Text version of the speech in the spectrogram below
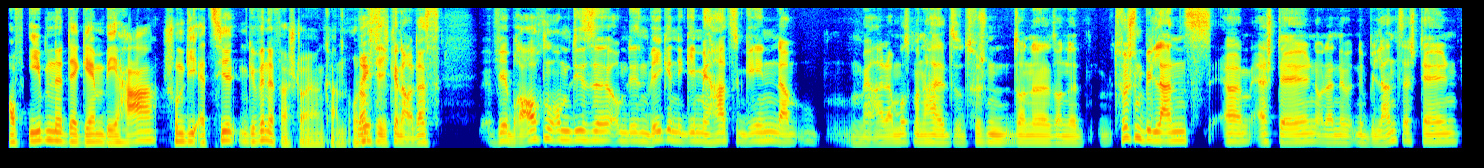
auf Ebene der GmbH schon die erzielten Gewinne versteuern kann, oder? Richtig, genau. Das, wir brauchen, um, diese, um diesen Weg in die GmbH zu gehen, da, ja, da muss man halt so zwischen so eine, so eine Zwischenbilanz ähm, erstellen oder eine, eine Bilanz erstellen.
